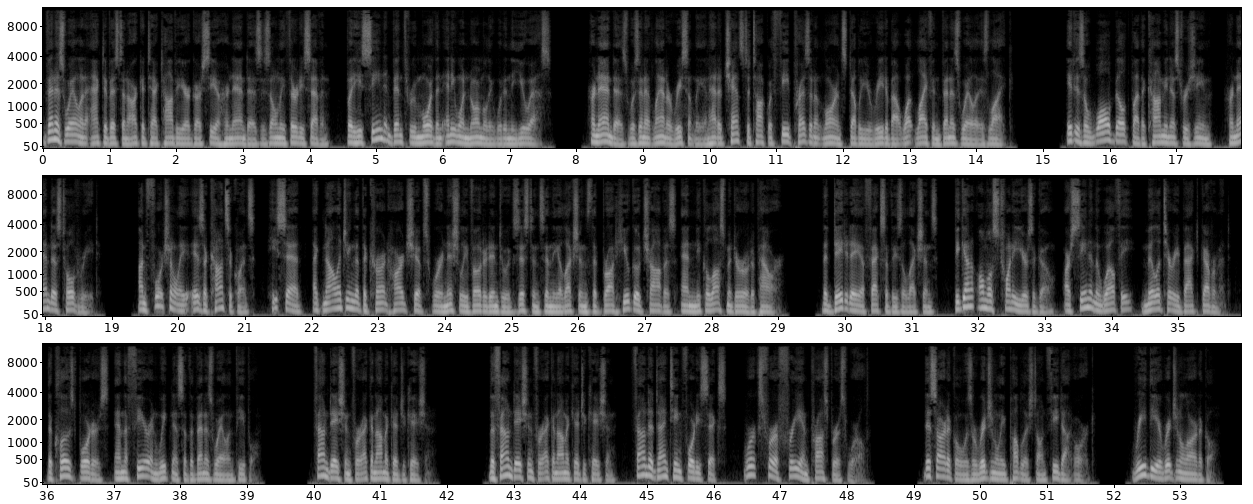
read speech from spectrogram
Venezuelan activist and architect Javier Garcia Hernandez is only 37, but he's seen and been through more than anyone normally would in the U.S. Hernandez was in Atlanta recently and had a chance to talk with FEE President Lawrence W. Reed about what life in Venezuela is like. It is a wall built by the communist regime, Hernandez told Reed. Unfortunately, it is a consequence, he said, acknowledging that the current hardships were initially voted into existence in the elections that brought Hugo Chavez and Nicolas Maduro to power. The day to day effects of these elections, begun almost 20 years ago, are seen in the wealthy, military backed government, the closed borders, and the fear and weakness of the Venezuelan people. Foundation for Economic Education The Foundation for Economic Education, founded 1946, works for a free and prosperous world. This article was originally published on fee.org. Read the original article.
